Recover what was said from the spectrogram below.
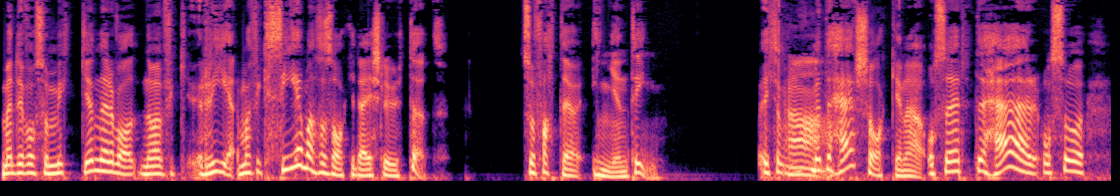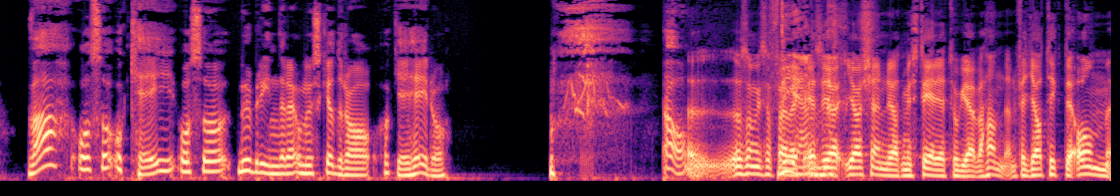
men det var så mycket när det var, när man fick, re, man fick se massa saker där i slutet. Så fattade jag ingenting. Liksom, Ah. Men de här sakerna och så är det det här och så Va? Och så okej och så nu brinner det och nu ska jag dra. Okej, hej då. ja. Eh, Och som vi sa förra veckan, alltså jag, jag kände ju att mysteriet tog över handen. För jag tyckte om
